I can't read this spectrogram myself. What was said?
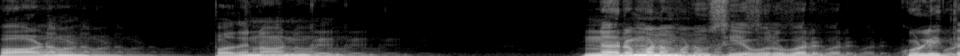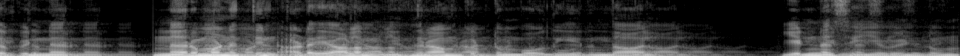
பாடம் பதினான்கு. நறுமணம் பூசிய ஒருவர் குளித்த பின்னர் நறுமணத்தின் அடையாளம் இஹ்ராம் கட்டும் போது இருந்தால் என்ன செய்ய வேண்டும்?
